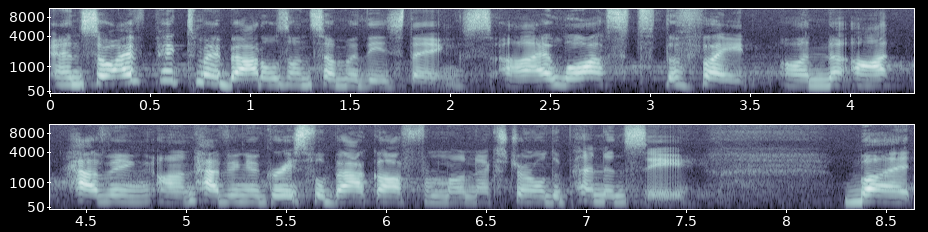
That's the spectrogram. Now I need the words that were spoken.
And so I've picked my battles on some of these things. Uh, I lost the fight on not having, on having a graceful back off from an external dependency, but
